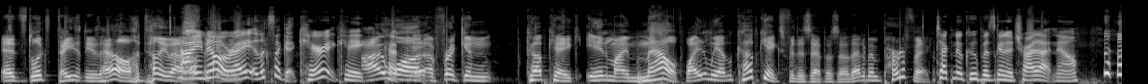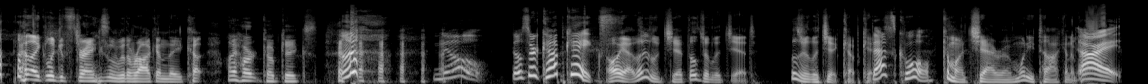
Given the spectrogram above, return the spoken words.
It looks tasty as hell. I'll tell you how. I know, it right? It looks like a carrot cake. I cupcake. want a freaking cupcake in my mouth. Why didn't we have cupcakes for this episode? That'd have been perfect. Techno Koopa's gonna try that now. I like look at strengths with a rock and the cup. I heart cupcakes. no, those are cupcakes. Oh yeah, those are legit. Those are legit. Those are legit cupcakes. That's cool. come on, chat room. What are you talking about? All right.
